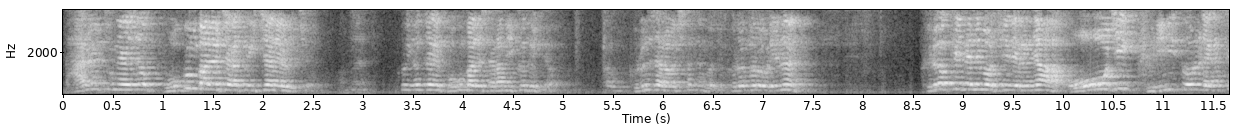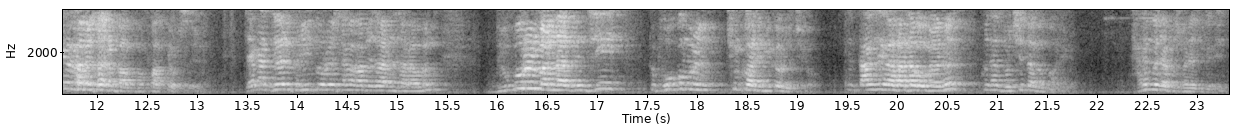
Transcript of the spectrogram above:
나를 통해서 복음 받을 자가 또 있잖아요. 그렇죠? 그 현장에 복음 받을 사람이 있거든요. 그런 사람을 찾는 거죠. 그러므로 우리는 그렇게 되면 어떻게 되느냐? 오직 그리스도를 내가 생각하면서 하는 방법밖에 없어요. 내가 늘 그리스도를 생각하면서 하는 사람은 누구를 만나든지 그 복음을 줄 거 아닙니까? 그렇죠? 딴 생각하다 보면은 그거 다 놓친다는 말이에요. 다른 거 자꾸 전해주게 되죠.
